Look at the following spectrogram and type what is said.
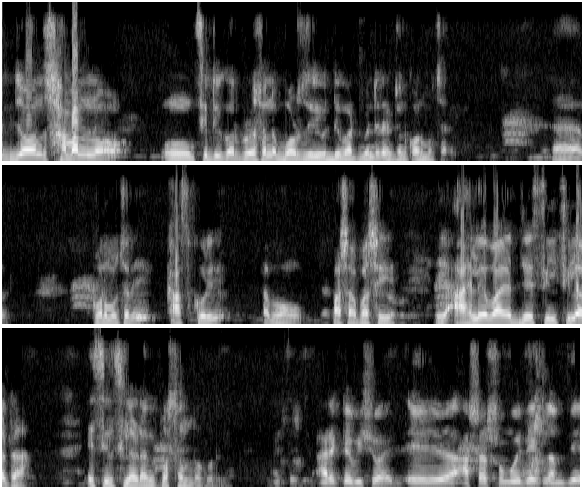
একজন সামান্য সিটি কর্পোরেশনের বর্জ্য ডিপার্টমেন্টের একজন কর্মচারী। আহ, কর্মচারী কাজ করি এবং পাশাপাশি এই আহলে বায়ের যে সিলসিলাটা এই সিলসিলাটা আমি পছন্দ করি। আচ্ছা আচ্ছা। আরেকটা বিষয় এই আসার সময় দেখলাম যে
